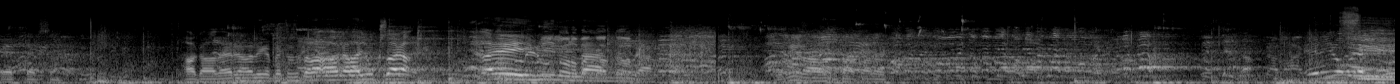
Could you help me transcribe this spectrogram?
Pettersson. Hakala tehdään liike Pettersson pelaa Hakala juksaa ja... ja ei millään. Hyvin rauhoittaa paljon. Siinä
